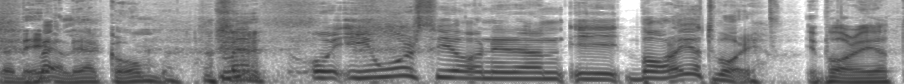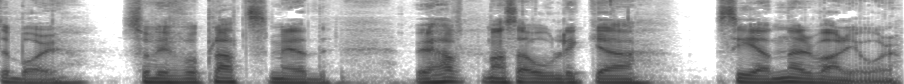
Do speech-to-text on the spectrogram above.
den heliga kombo. Men, och I år så gör ni den i bara Göteborg. Är bara i Göteborg. Så vi får plats med, vi har haft massa olika scener varje år.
